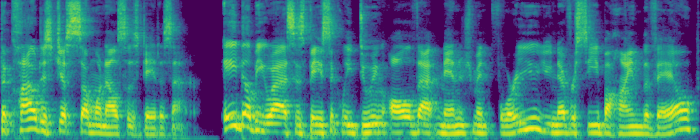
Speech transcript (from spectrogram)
The cloud is just someone else's data center. AWS is basically doing all of that management for you. You never see behind the veil.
